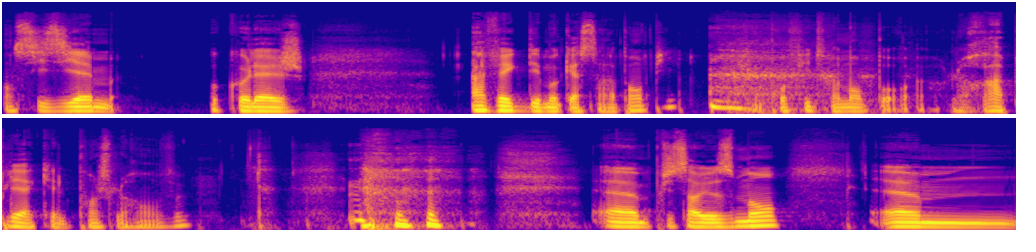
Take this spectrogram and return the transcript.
en sixième au collège avec des mocassins à Pampi. J'en profite vraiment pour leur rappeler à quel point je leur en veux. Euh, plus sérieusement, euh,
